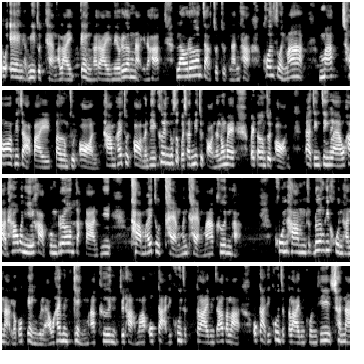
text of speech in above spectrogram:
ตัวเองเนี่ยมีจุดแข็งอะไรเก่งอะไรในเรื่องไหนนะคะ เราเริ่มจากจุดจุดนั้นค่ะ คนส่วนมากมักชอบที่จะไปเติมจุดอ่อนทำให้จุดอ่อนมันดีขึ้นรู้สึกว่าฉันมีจุดอ่อนฉันต้องไปไปเติมจุดอ่อน แต่จริง ๆ แล้วค่ะ ถ้าวันนี้ค่ะ คุณเริ่มจากการที่ทำให้จุดแข็งมันแข็งมากขึ้นค่ะ คุณทำเรื่องที่คุณถนัดแล้วก็เก่งอยู่แล้ว ให้มันเก่งมากขึ้นจะถามว่าโอกาสที่คุณจะกลายเป็นเจ้าตลาด โอกาสที่คุณจะกลายเป็นคนที่ชนะ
